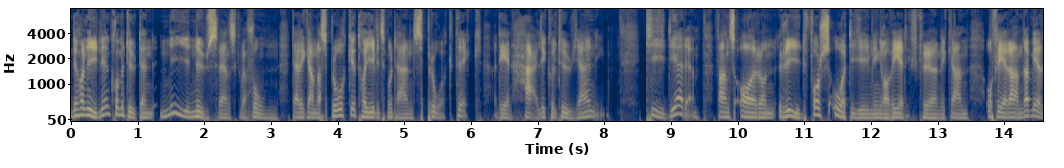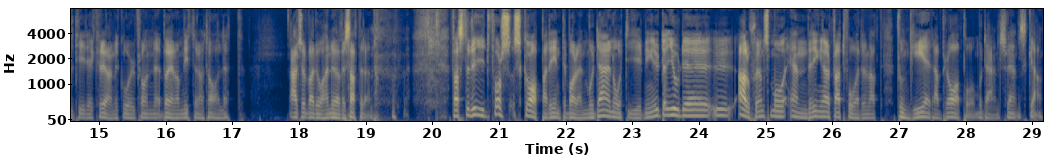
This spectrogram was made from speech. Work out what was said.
Det har nyligen kommit ut en ny nusvensk version där det gamla språket har givits modern språkträck. Det är en härlig kulturgärning. Tidigare fanns Aron Rydfors återgivning av Erikskrönikan och flera andra medeltida krönikor från början av 1900-talet. Alltså var då han översatte den. Fast Rydfors skapade inte bara en modern återgivning utan gjorde eh, allsköns små ändringar för att få den att fungera bra på modern svenska.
